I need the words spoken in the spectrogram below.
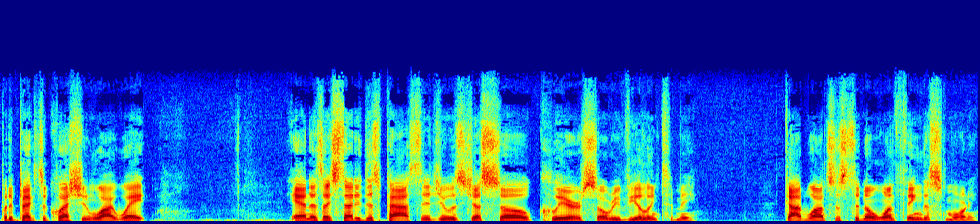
But it begs the question why wait? And as I studied this passage, it was just so clear, so revealing to me. God wants us to know one thing this morning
